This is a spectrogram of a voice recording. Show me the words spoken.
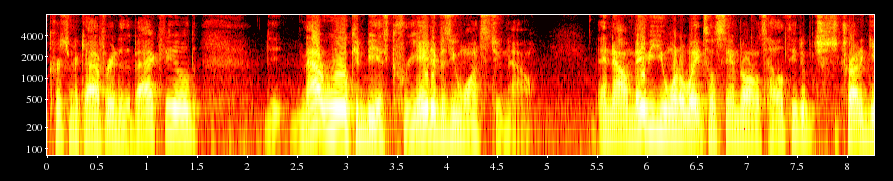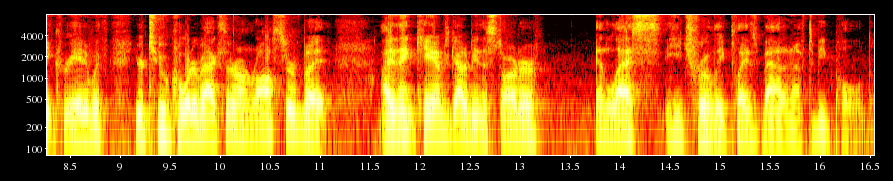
Christian McCaffrey into the backfield. Matt Rhule can be as creative as he wants to now. And now maybe you want to wait till Sam Darnold's healthy to try to get creative with your two quarterbacks that are on roster, but I think Cam's got to be the starter unless he truly plays bad enough to be pulled.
